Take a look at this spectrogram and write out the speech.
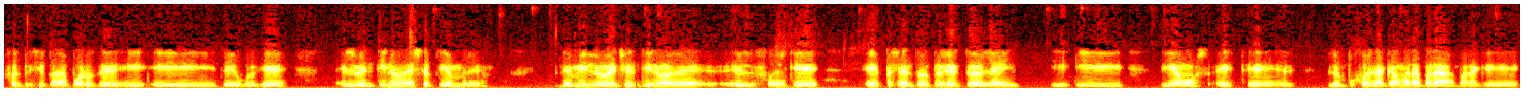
fue, el principal aporte y, te digo por qué. El 29 de septiembre de 1989, él fue el que eh, presentó el proyecto de ley y digamos, este, lo empujó en la cámara para, para que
